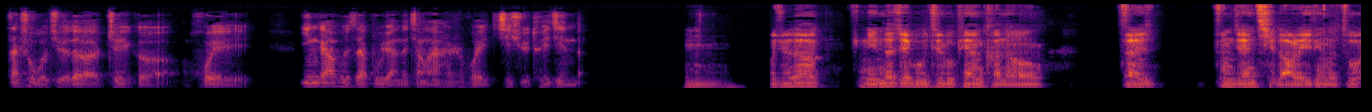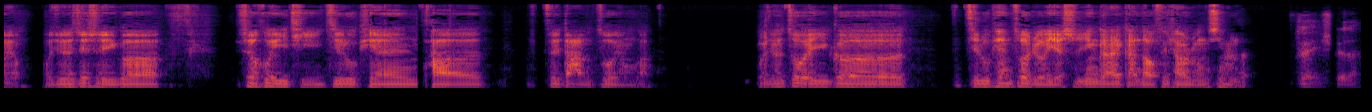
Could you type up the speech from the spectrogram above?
但是我觉得这个会应该会在不远的将来还是会继续推进的。嗯，我觉得您的这部纪录片可能在中间起到了一定的作用。我觉得这是一个社会议题纪录片它最大的作用吧。我觉得作为一个纪录片作者，也是应该感到非常荣幸的。对，是的。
